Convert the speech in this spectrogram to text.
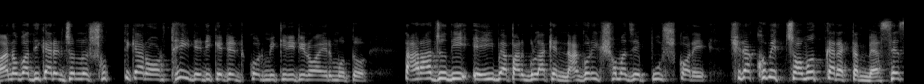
মানবাধিকারের জন্য সত্যিকার অর্থেই ডেডিকেটেড কর্মী কিরিটি রয়ের মতো, তারা যদি এই ব্যাপারগুলাকে নাগরিক সমাজে পুশ করে, সেটা খুবই চমৎকার একটা মেসেজ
